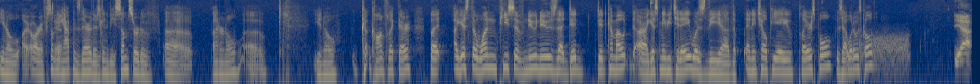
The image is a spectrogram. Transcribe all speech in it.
you know, or, or if something Yeah. happens there, there's gonna be some sort of uh, I don't know. Uh, you know, c- conflict there. But I guess the one piece of new news that did did come out, or I guess maybe today, was the uh, the NHLPA players poll. Is that what it was called? Yeah,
